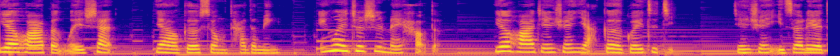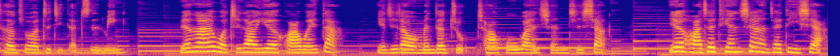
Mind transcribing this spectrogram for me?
耶和华本为善，要歌颂他的名，因为这是美好的。耶和华拣选雅各归自己，拣选以色列特作自己的子民。原来我知道耶和华为大，也知道我们的主超乎万神之上。耶和华在天上，在地下，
